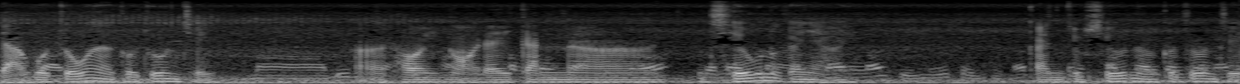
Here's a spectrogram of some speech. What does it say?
chào cô chú ha cô chú anh chị. À, thôi ngồi đây canh uh, xíu nữa cả nhà canh chút xíu nữa cô chú anh chị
